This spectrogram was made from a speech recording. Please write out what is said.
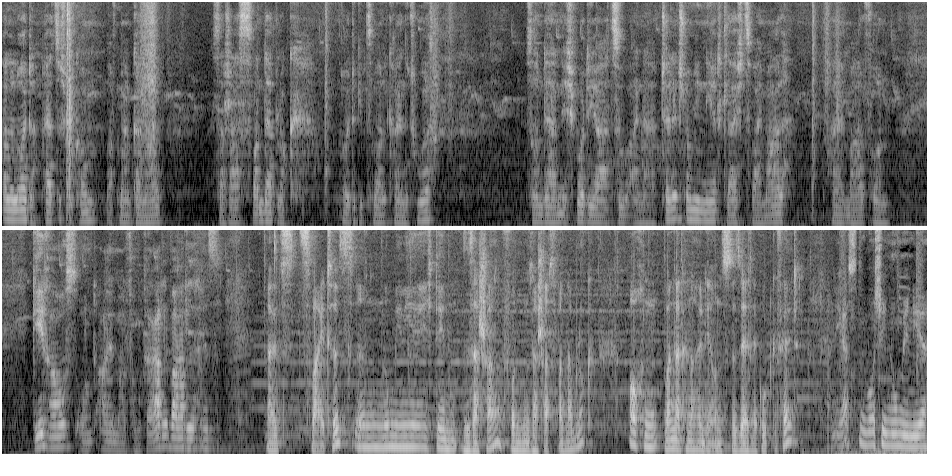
hallo Leute, herzlich willkommen auf meinem Kanal Saschas Wanderblog. Heute gibt es mal keine Tour, sondern ich wurde ja zu einer Challenge nominiert, gleich zweimal. Einmal von Geh raus und einmal vom Radelwadel. Als zweites äh, nominiere ich den Sascha von Saschas Wanderblog. Auch ein Wanderkanal, der uns sehr, sehr gut gefällt. Den ersten, was ich nominiere,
